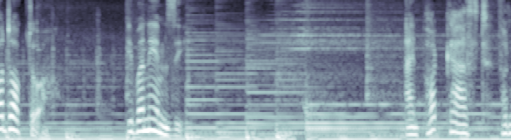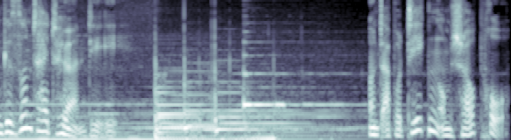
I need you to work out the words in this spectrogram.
Frau Doktor, übernehmen Sie. Ein Podcast von gesundheithören.de und Apothekenumschau Pro.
